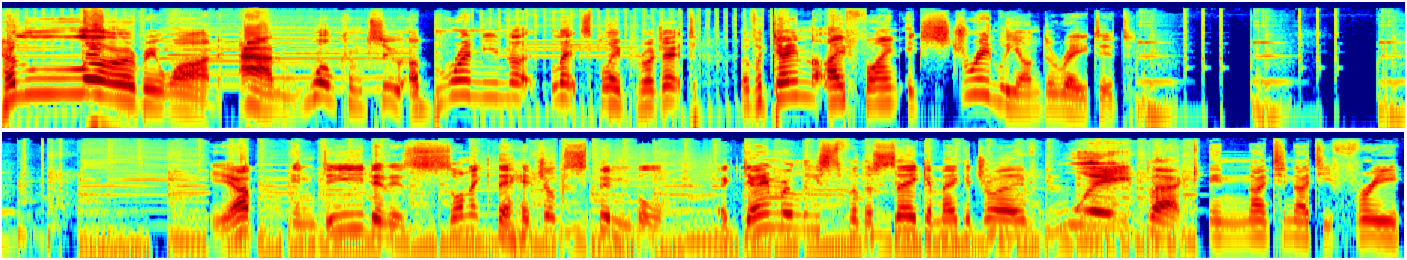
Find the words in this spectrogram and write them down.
Hello everyone, and welcome to a brand new Let's Play project of a game that I find extremely underrated. Yep, indeed it is Sonic the Hedgehog Spinball, a game released for the Sega Mega Drive way back in 1993,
